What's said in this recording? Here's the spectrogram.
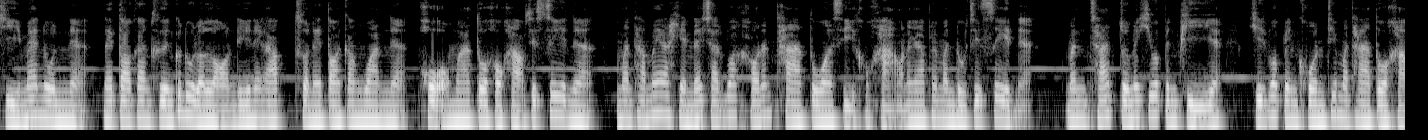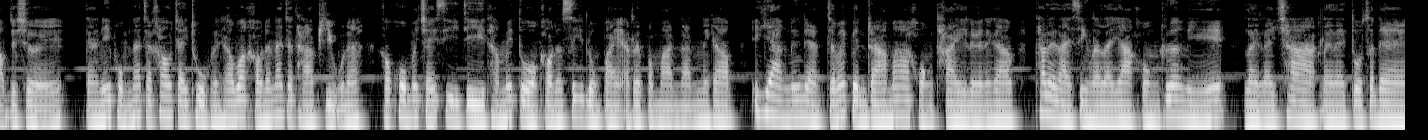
ผีแม่นุนเนี่ยในตอนกลางคืนก็ดูหลอนๆดีนะครับ ส่วนในตอนกลางวันเนี่ยโผล่ออกมาตัวขาวๆซีดๆเนี่ยมันทำให้เราเห็นได้ชัดว่าเขานั้นทาตัวสีขาวๆนะครับให้มันดูซีดๆเนี่ย มันชัดจนไม่คิดว่าเป็นผีอะคิดว่าเป็นคนที่มาทาตัวขาวเฉยๆแต่นี้ผมน่าจะเข้าใจถูกนะครับว่าเขานั้นน่าจะทาผิวนะเขาคงไม่ใช้ CG ทำให้ตัวของเขานั้นซีดลงไปอะไรประมาณนั้นนะครับอีกอย่างหนึ่งเนี่ยจะไม่เป็นดราม่าของไทยเลยนะครับถ้าหลาย ๆ สิ่งหลายๆอย่างของเรื่องนี้ หลาย ๆ ฉากหลาย ๆ ตัวแสดง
